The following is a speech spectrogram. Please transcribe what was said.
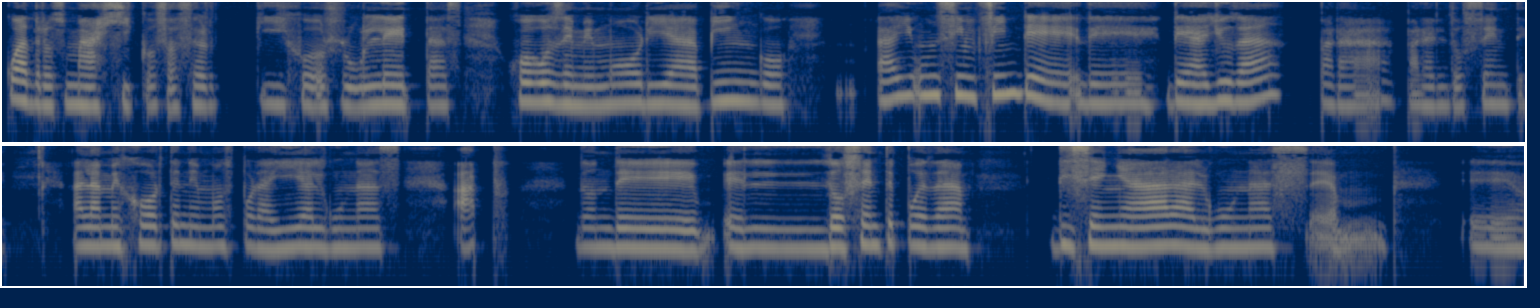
cuadros mágicos, acertijos, ruletas, juegos de memoria, bingo. Hay un sinfín de, de, de ayuda para, para el docente. A lo mejor tenemos por ahí algunas apps donde el docente pueda diseñar algunas em, eh,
